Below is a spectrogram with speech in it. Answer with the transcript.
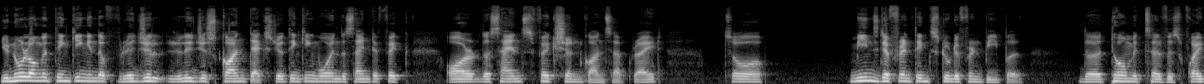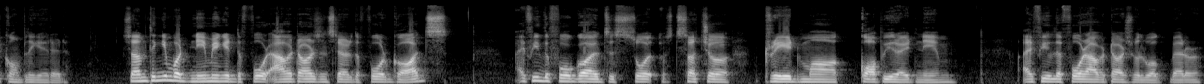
you're no longer thinking in the rigid religious context. You're thinking more in the scientific or the science fiction concept right? So means different things to different people. The term itself is quite complicated. So i'm thinking about naming it the four avatars instead of the four gods. I feel the Four Gods is so such a trademark copyright name. I feel the Four Avatars will work better.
